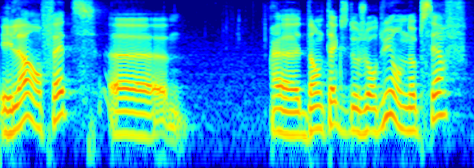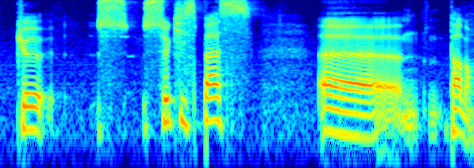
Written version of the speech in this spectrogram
Et là, en fait, euh, euh, dans le texte d'aujourd'hui, on observe que ce qui se passe. Euh, pardon.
